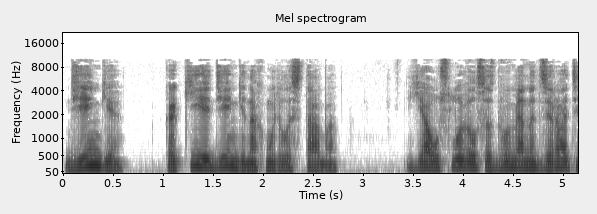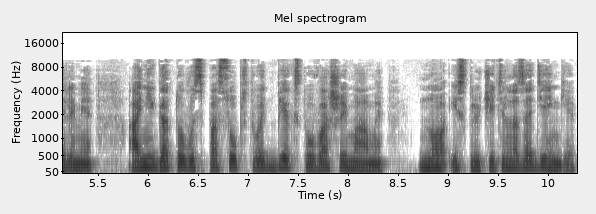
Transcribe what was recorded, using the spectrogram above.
«Деньги? Какие деньги?» — нахмурилась Таба. «Я условился с двумя надзирателями. Они готовы способствовать бегству вашей мамы, но исключительно за деньги».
